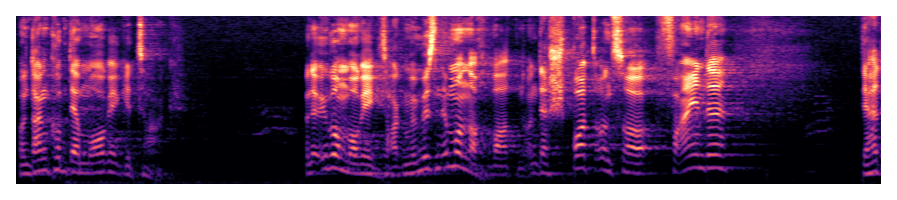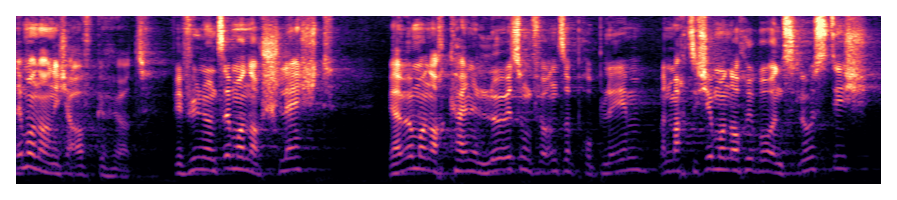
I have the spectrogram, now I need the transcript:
und dann kommt der morgige Tag und der übermorgige Tag. Und wir müssen immer noch warten und der Spott unserer Feinde, der hat immer noch nicht aufgehört. Wir fühlen uns immer noch schlecht, wir haben immer noch keine Lösung für unser Problem, man macht sich immer noch über uns lustig,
